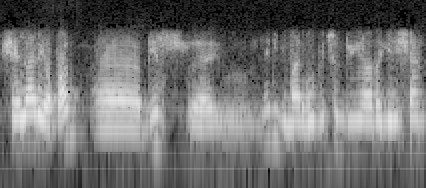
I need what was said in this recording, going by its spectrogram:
şeyler yapan e, bir e, ne bileyim hani bu bütün dünyada gelişen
